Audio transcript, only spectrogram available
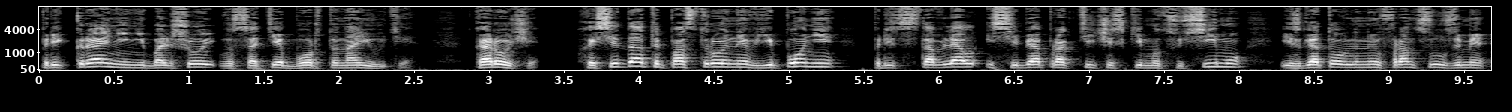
при крайне небольшой высоте борта на юте. Короче, Хасидаты, построенный в Японии, представлял из себя практически Мацусиму, изготовленную французами,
